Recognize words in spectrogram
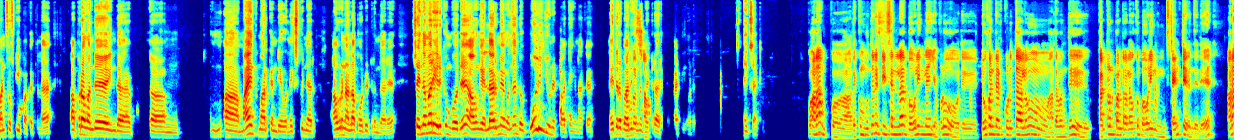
ஒன் பிப்டி பக்கத்துல அப்புறம் வந்து இந்த மயங்க் மார்க்கண்டே ஒரு லெக் ஸ்பின்னர் அவரும் நல்லா போட்டுட்டு இருந்தாரு ஸோ இந்த மாதிரி இருக்கும்போது அவங்க எல்லாருமே வந்து அந்த போலிங் யூனிட் பாத்தீங்கன்னாக்க ரொம்ப இன்னும். பெட்டரா இருக்கு பேட்டிங்கோட எக்ஸாக்ட்லி ஆனா இப்போ அதுக்கு முந்தின சீசன்ல பவுலிங்ல எவ்வளவு ஒரு டூ ஹண்ட்ரட் கொடுத்தாலும் அதை வந்து கண்ட்ரோல் பண்ற அளவுக்கு பவுலிங் ஸ்ட்ரென்த் இருந்தது. ஆனா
